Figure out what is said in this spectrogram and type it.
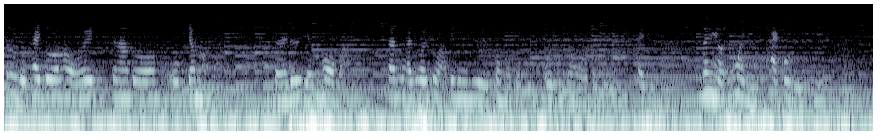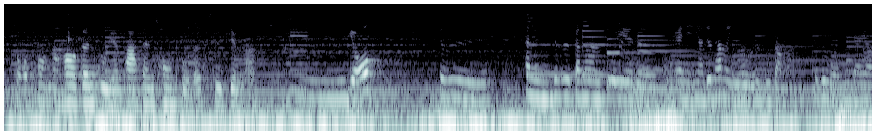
但如果太多的话，我会跟他说我比较忙啊，本来就是延后嘛，但是还是会做啊，毕竟是共同分析，我也不希望我的分析太低。那你有因为你太过于积极？沟通，然后跟组员发生冲突的事件吗？嗯，有，就是他们就是刚刚的作业的概念一样，就他们以为我是组长嘛，就是我应该要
